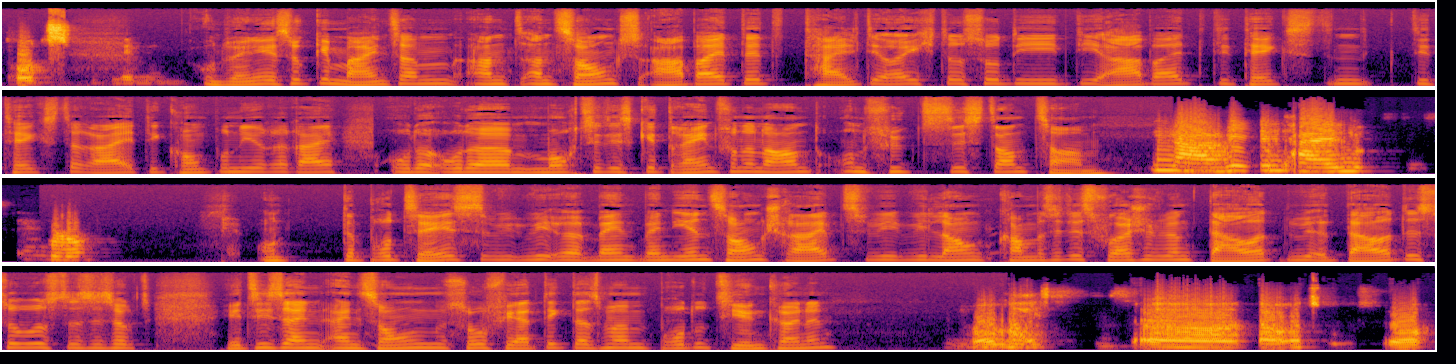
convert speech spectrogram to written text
trotz Problemen. Und wenn ihr so gemeinsam an, an Songs arbeitet, teilt ihr euch da so die, die Arbeit, die Texten, die Texterei, die Komponiererei oder, oder macht ihr das getrennt voneinander und fügt es dann zusammen? Nein, wir teilen uns das, genau. Und der Prozess, wie, äh, wenn, wenn ihr einen Song schreibt, wie, wie lange kann man sich das vorstellen? Wie lange dauert, wie, dauert es sowas, dass ihr sagt, jetzt ist ein, ein Song so fertig, dass ihn produzieren können? Ja, meistens äh, dauert es ja,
